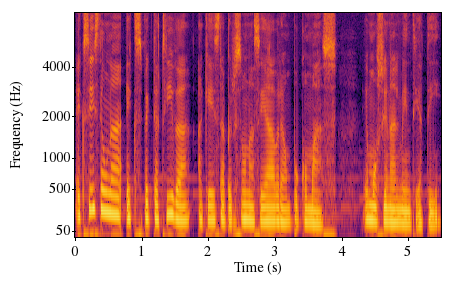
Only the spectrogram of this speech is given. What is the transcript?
existe una expectativa a que esta persona se abra un poco más emocionalmente a ti.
